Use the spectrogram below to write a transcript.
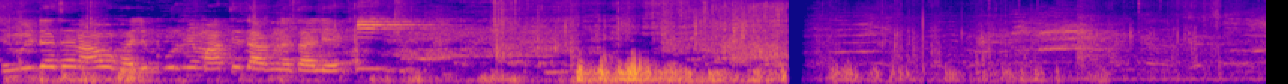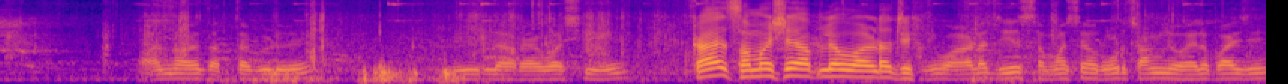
सिमेंटाच्या नावाखाली पूर्ण माती टाकण्यात आली आहे. माझं नाव आहे दत्ता बिडवे मी इथला रहिवासी आहे. काय समस्या आहे आपल्या वार्डाची? हे जे समस्या रोड चांगले व्हायला पाहिजे.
